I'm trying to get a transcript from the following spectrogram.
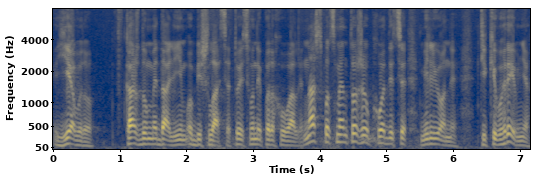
євро. В кожну медаль їм обійшлася, тобто вони порахували. Наш спортсмен теж обходиться мільйони, тільки в гривнях,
